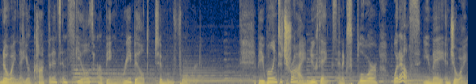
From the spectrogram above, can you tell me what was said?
knowing that your confidence and skills are being rebuilt to move forward. Be willing to try new things and explore what else you may enjoy.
